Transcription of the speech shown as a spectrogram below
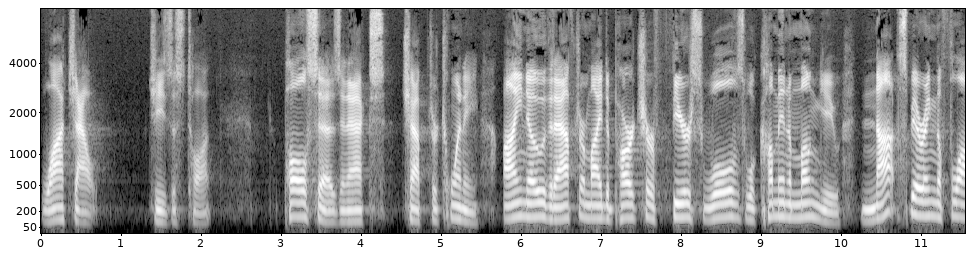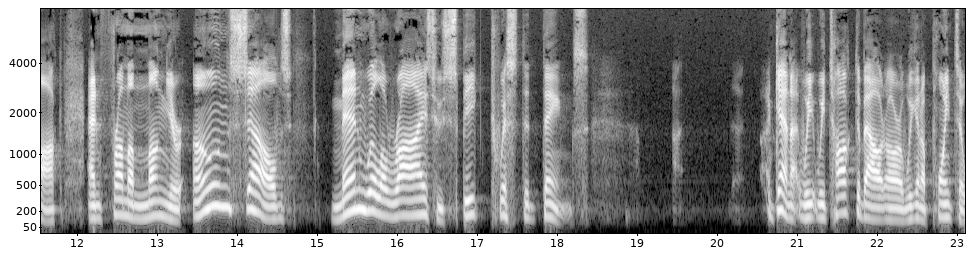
Watch out, Jesus taught. Paul says in Acts chapter 20, I know that after my departure, fierce wolves will come in among you, not sparing the flock, and from among your own selves men will arise who speak twisted things again, we, we talked about, or are we going to point to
